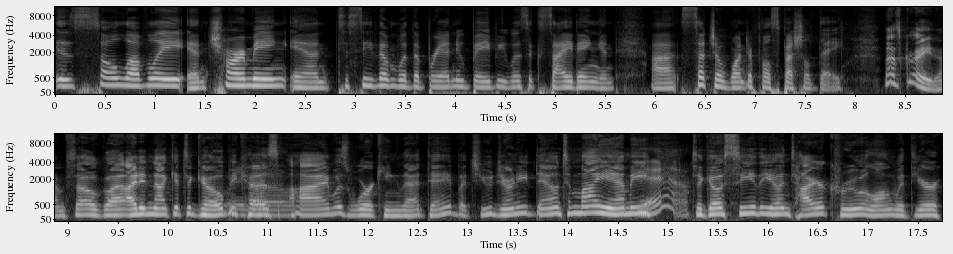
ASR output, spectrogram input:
is so lovely and charming. And to see them with a brand new baby was exciting and uh, such a wonderful, special day. That's great. I'm so glad I did not get to go because I, I, was working that day, but you journeyed down to Miami yeah. to go see the entire crew along with your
